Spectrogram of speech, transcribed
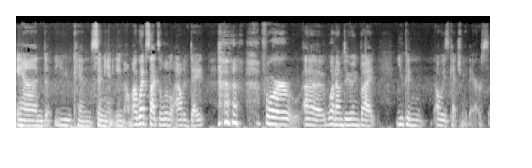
and you can send me an email. My website's a little out of date for uh, what I'm doing, but you can always catch me there. So.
